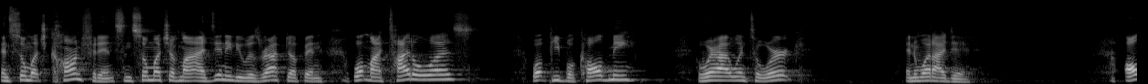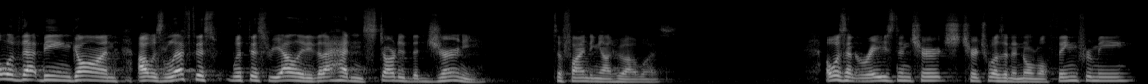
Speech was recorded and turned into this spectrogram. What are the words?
and so much confidence, and so much of my identity was wrapped up in what my title was, what people called me, where I went to work, and what I did. All of that being gone, I was left this, with this reality that I hadn't started the journey to finding out who I was. I wasn't raised in church. Church wasn't a normal thing for me.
